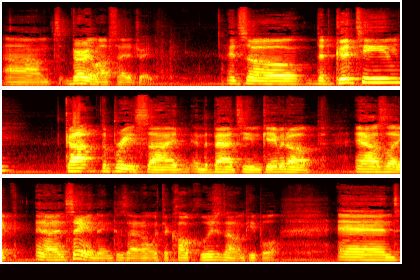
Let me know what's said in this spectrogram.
Um, very lopsided trade. And so the good team got the Brees side, and the bad team gave it up. And I was like, and I didn't say anything because I don't like to call collusions out on people. And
